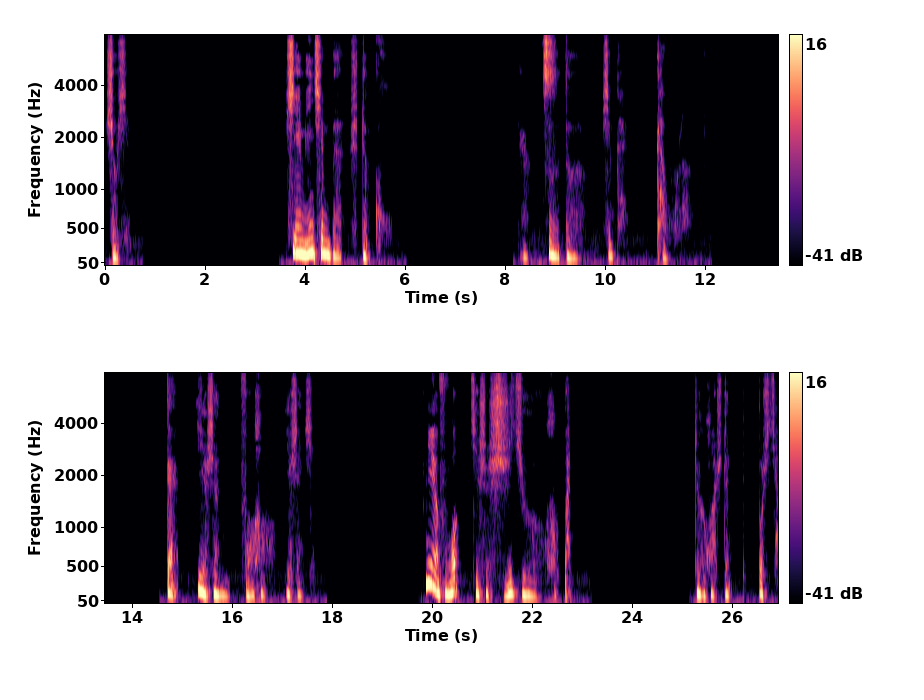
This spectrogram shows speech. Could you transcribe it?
修行，显明清白是正果。你看，自得心开，开悟了，盖一生佛号一生心，念佛即是十觉合本。这个话是真的，不是假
